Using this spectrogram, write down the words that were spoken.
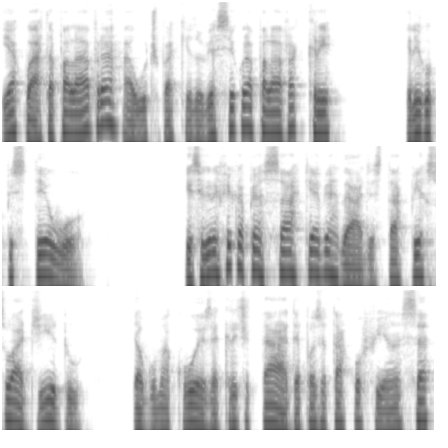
E a quarta palavra, a última aqui do versículo, é a palavra crê, grego pisteuo, que significa pensar que é verdade, estar persuadido de alguma coisa, acreditar, depositar confiança,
